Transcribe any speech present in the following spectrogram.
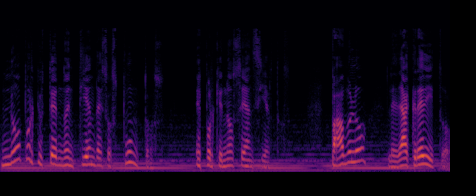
No porque usted no entienda esos puntos, es porque no sean ciertos. Pablo le da crédito,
